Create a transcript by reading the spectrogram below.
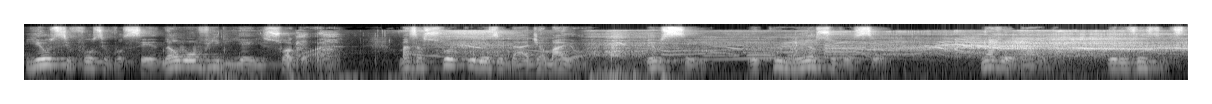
E eu, se fosse você, não ouviria isso agora. Mas a sua curiosidade é maior. Eu sei, eu conheço você. Na verdade, eles existem.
